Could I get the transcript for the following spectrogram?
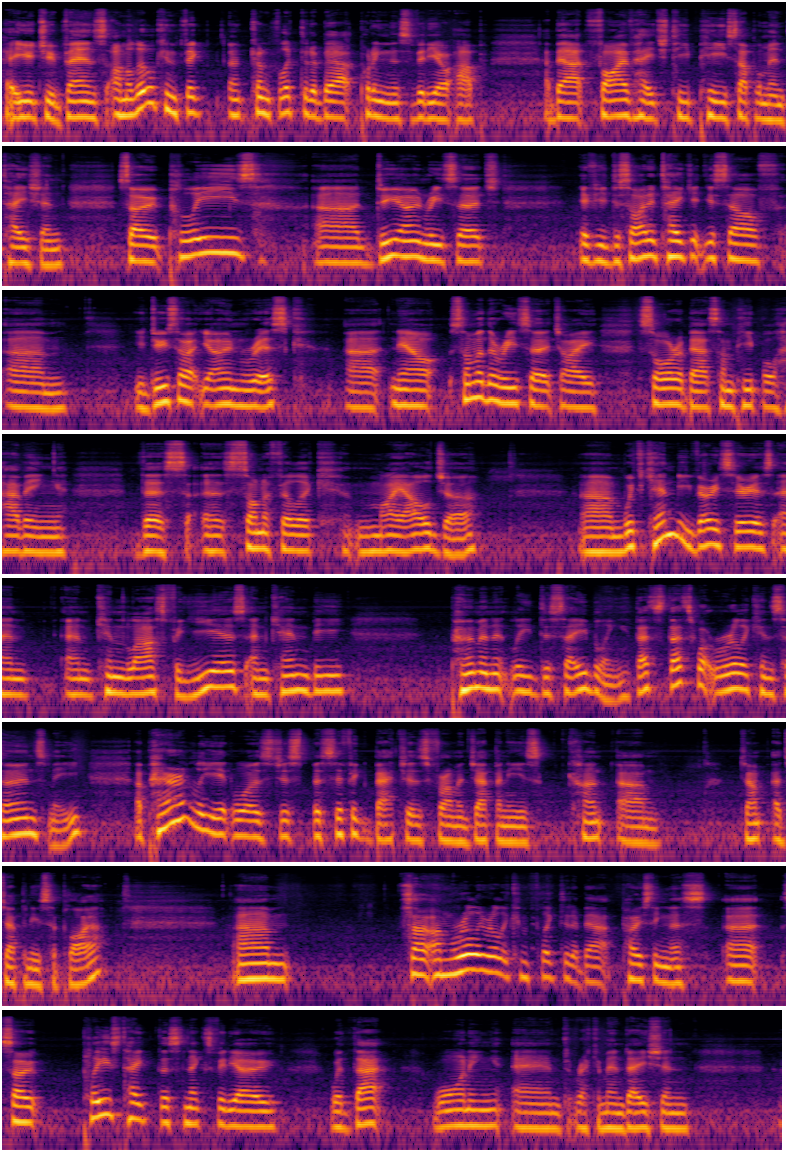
Hey YouTube fans, I'm a little uh, conflicted about putting this video up about 5-HTP supplementation. So please uh, do your own research. If you decide to take it yourself, um, you do so at your own risk. Uh, now, some of the research I saw about some people having this uh, eosinophilic myalgia um, which can be very serious and and can last for years and can be permanently disabling. That's that's what really concerns me. Apparently, it was just specific batches from a Japanese um, a Japanese supplier. Um, so I'm really, really conflicted about posting this. Uh, so please take this next video with that warning and recommendation.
